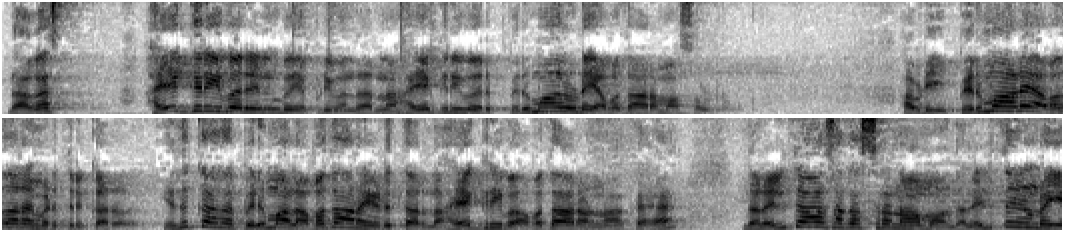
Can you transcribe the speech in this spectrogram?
இந்த அகஸ் ஹயக்ரீவர் என்பது எப்படி வந்தார்னா ஹயக்ரீவர் பெருமாளுடைய அவதாரமாக சொல்கிறோம் அப்படி பெருமாளே அவதாரம் எடுத்திருக்காரு. எதுக்காக பெருமாள் அவதாரம் எடுத்தார்? இந்த ஹயக்ரீவ அவதாரம்னாக்க இந்த லலிதா சகசிரநாமம் அந்த லலிதனுடைய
